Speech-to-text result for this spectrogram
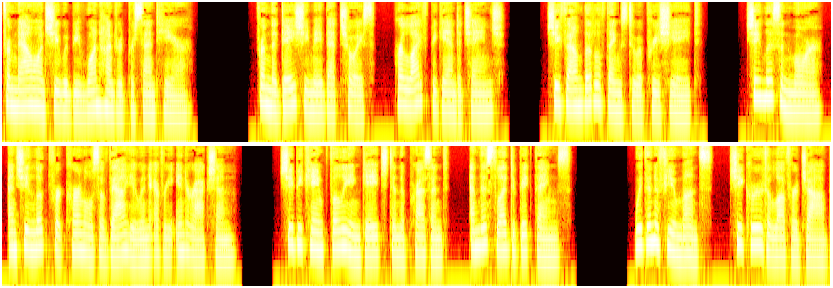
from now on she would be 100% here. From the day she made that choice, her life began to change. She found little things to appreciate. She listened more, and she looked for kernels of value in every interaction. She became fully engaged in the present, and this led to big things. Within a few months, she grew to love her job.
